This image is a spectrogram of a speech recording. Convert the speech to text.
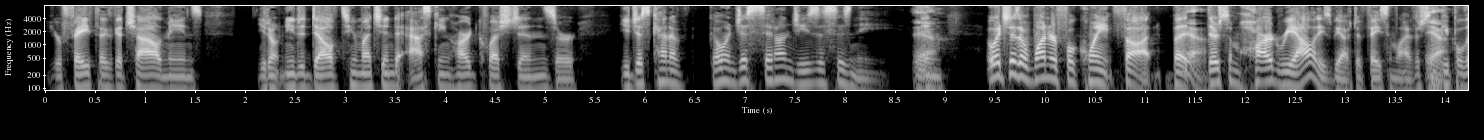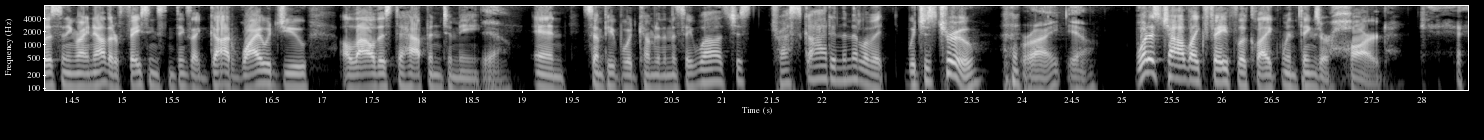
your faith as a child means you don't need to delve too much into asking hard questions or you just kind of go and just sit on Jesus's knee. Yeah. And which is a wonderful, quaint thought, but Yeah. there's some hard realities we have to face in life. There's some Yeah. people listening right now that are facing some things like, God, why would you allow this to happen to me? Yeah. And some people would come to them and say, well, it's just trust God in the middle of it, which is true. right. Yeah. What does childlike faith look like when things are hard?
